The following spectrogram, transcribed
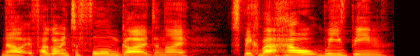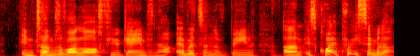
Now, if I go into form guide and I speak about how we've been in terms of our last few games and how Everton have been, um, it's quite pretty similar.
